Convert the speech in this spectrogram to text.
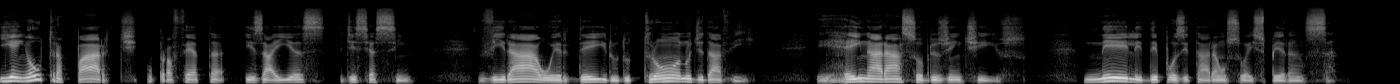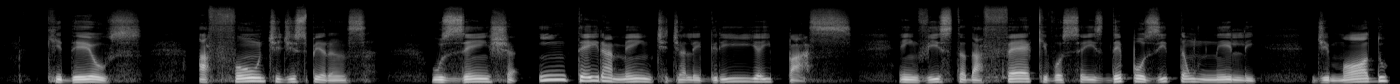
E em outra parte, o profeta Isaías disse assim: Virá o herdeiro do trono de Davi e reinará sobre os gentios nele depositarão sua esperança. Que Deus, a fonte de esperança, os encha inteiramente de alegria e paz, em vista da fé que vocês depositam nele, de modo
